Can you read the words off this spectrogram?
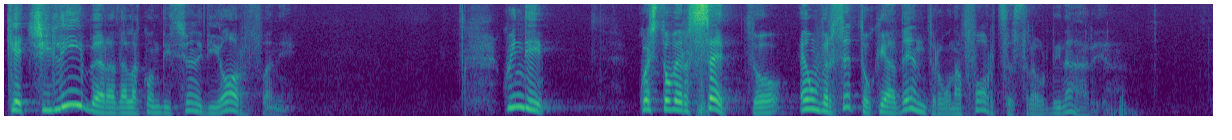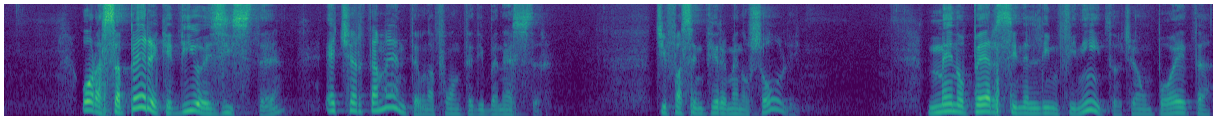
che ci libera dalla condizione di orfani. Quindi questo versetto è un versetto che ha dentro una forza straordinaria. Ora, sapere che Dio esiste è certamente una fonte di benessere. Ci fa sentire meno soli, meno persi nell'infinito. C'è un poeta,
